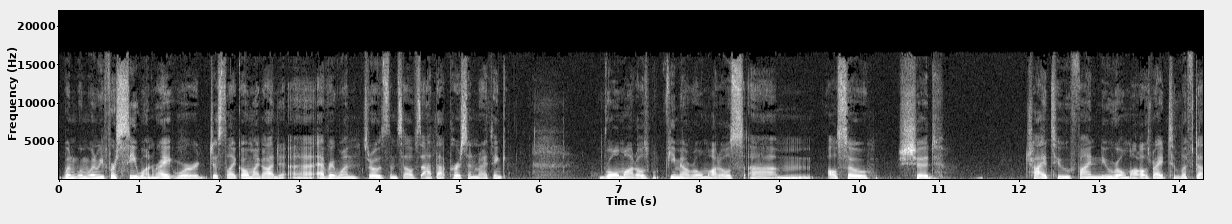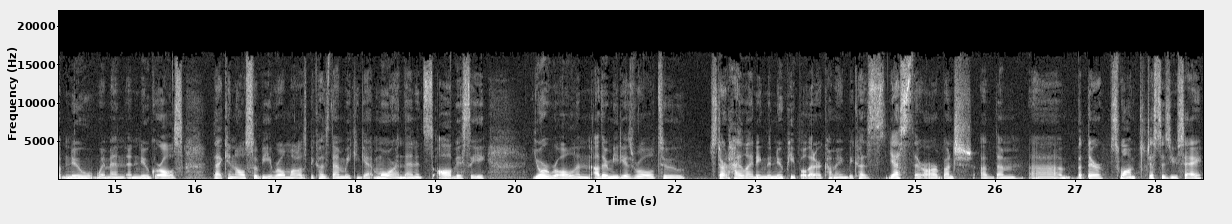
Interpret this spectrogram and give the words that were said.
when, when, when we first see one, right? We're just like, oh my god, uh, everyone throws themselves at that person. But I think role models, female role models, um, also should try to find new role models, right? To lift up new women and new girls that can also be role models because then we can get more. And then it's obviously your role and other media's role to start highlighting the new people that are coming because yes, there are a bunch of them, uh, but they're swamped, just as you say.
